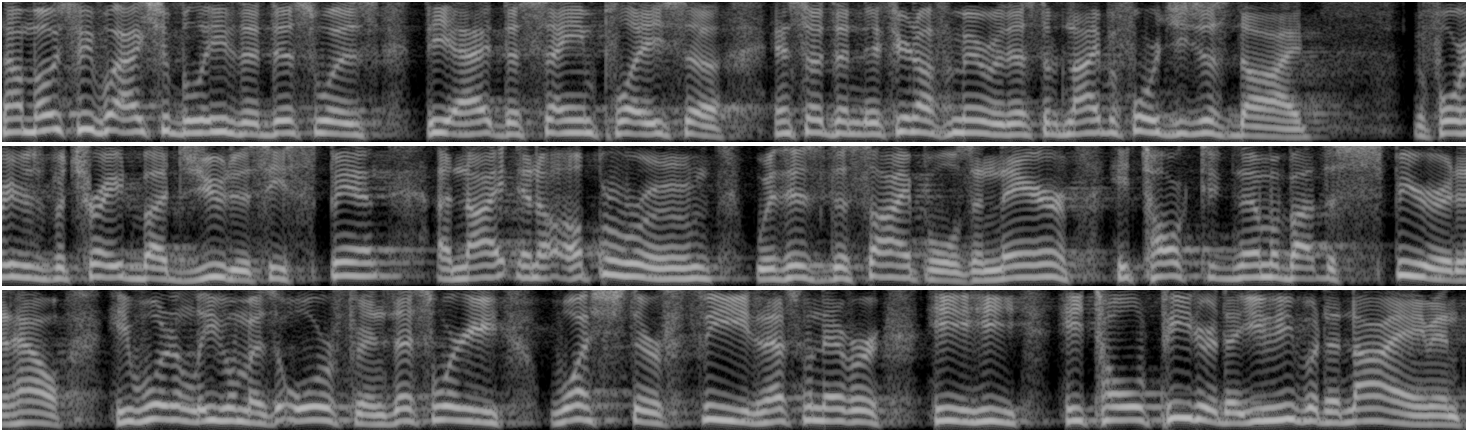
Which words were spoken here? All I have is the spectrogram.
now, most people actually believe that this was the, the same place. Uh, and so, then, if you're not familiar with this, the night before Jesus died, before he was betrayed by Judas, he spent a night in an upper room with his disciples. And there he talked to them about the Spirit and how he wouldn't leave them as orphans. That's where he washed their feet. And that's whenever he, he, he told Peter that he would deny him and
